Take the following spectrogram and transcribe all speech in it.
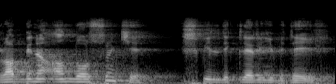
Rabbine andolsun ki iş bildikleri gibi değil.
